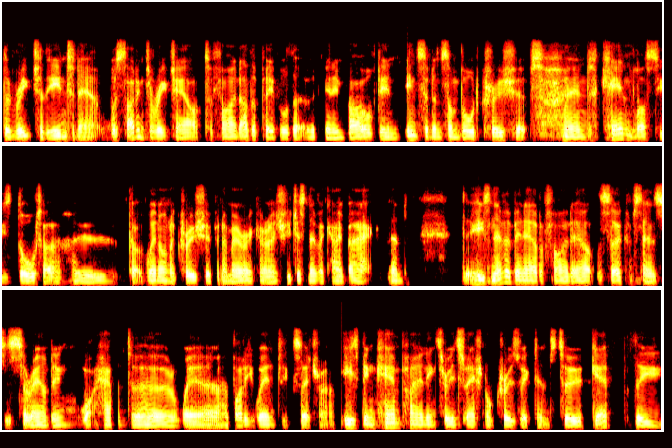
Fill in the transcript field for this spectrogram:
the reach of the internet, was starting to reach out to find other people that had been involved in incidents on board cruise ships. And Ken lost his daughter, who got, went on a cruise ship in America, and she just never came back. And he's never been able to find out the circumstances surrounding what happened to her, where her body went, etc. He's been campaigning through international cruise victims to get the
